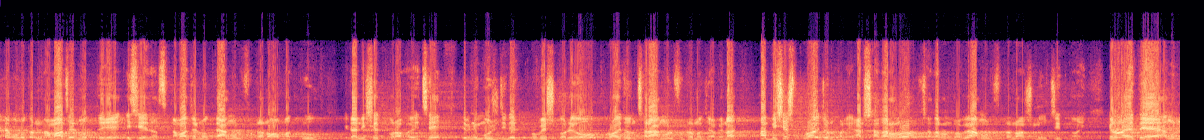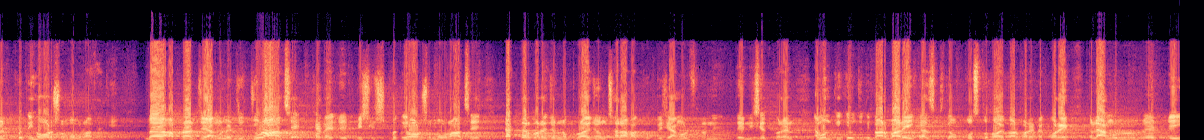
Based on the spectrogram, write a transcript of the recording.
এটা মূলত নামাজের মধ্যে এসে আছে। নামাজের মধ্যে আঙুল ফোটানো মাকরু এটা নিষেধ করা হয়েছে। তেমনি মসজিদের প্রবেশ করেও প্রয়োজন ছাড়া আঙুল ফোটানো যাবে না। হ্যাঁ বিশেষ প্রয়োজন হলে, আর সাধারণ সাধারণভাবে আঙুল ফোটানো আসলে উচিত নয়। কেননা এতে আঙুলের ক্ষতি হওয়ার সম্ভাবনা থাকে। আপনার যে আঙুলের যে জোড়া আছে, এখানে বিশেষ ক্ষতি হওয়ার সম্ভাবনা আছে। ডাক্তার করার জন্য প্রয়োজন ছাড়া বা খুব বেশি আঙুল ফুটানোতে নিষেধ করেন। এমনকি কেউ যদি বারবার এই কাজটিতে অভ্যস্ত হয়, বারবার এটা করে, তাহলে আঙুলের এই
